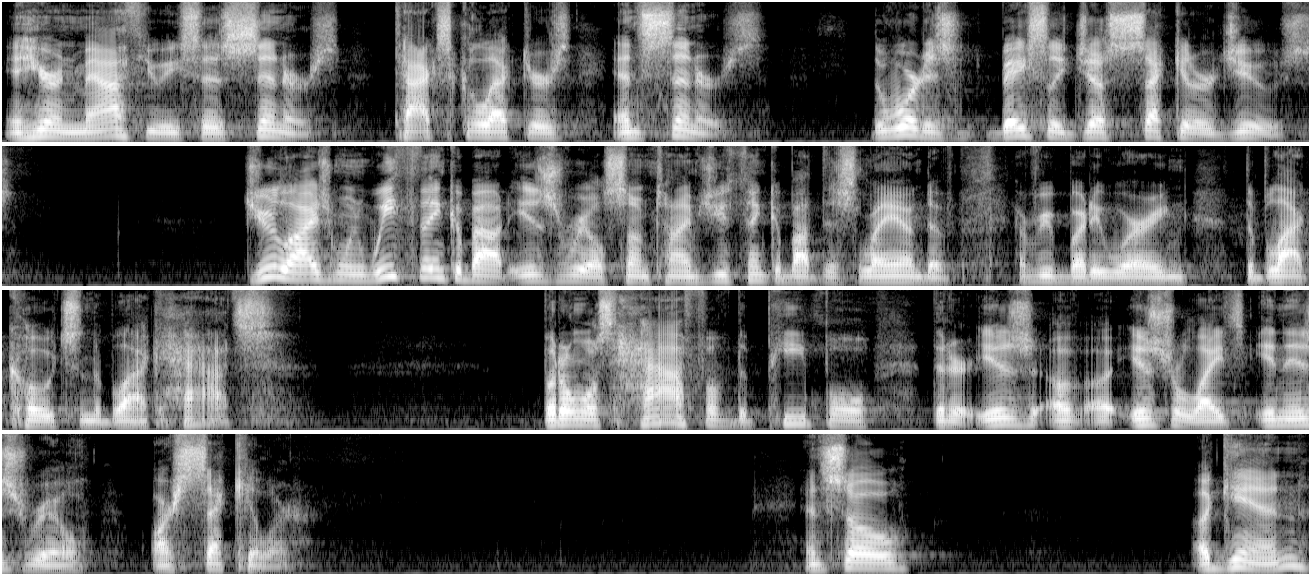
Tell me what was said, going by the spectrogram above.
And here in Matthew, he says sinners, tax collectors, and sinners. The word is basically just secular Jews. Do when we think about Israel, sometimes you think about this land of everybody wearing the black coats and the black hats. But almost half of the people that are uh, Israelites in Israel are secular. And so again,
